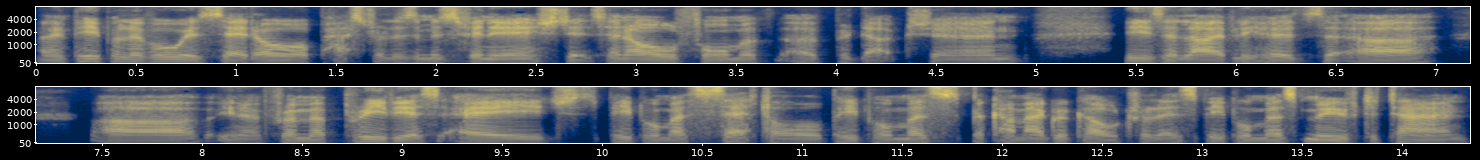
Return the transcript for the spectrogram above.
I mean, people have always said, oh, pastoralism is finished. It's an old form of, of production. These are livelihoods that are, are, you know, from a previous age. People must settle. People must become agriculturalists. People must move to town.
